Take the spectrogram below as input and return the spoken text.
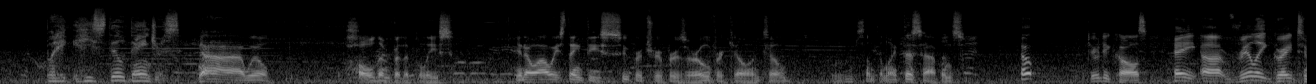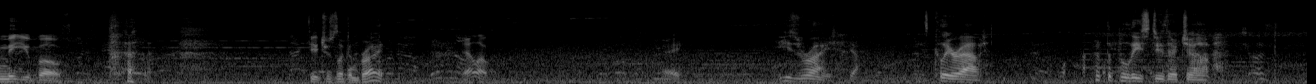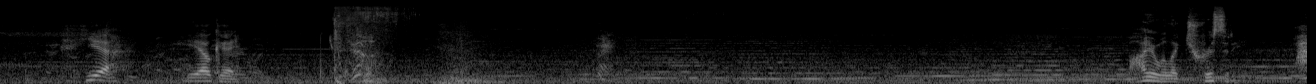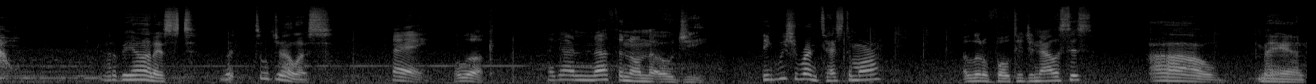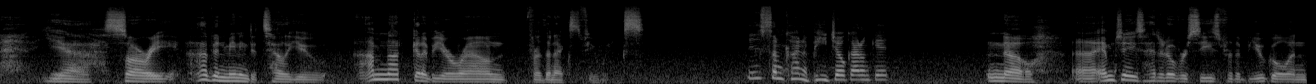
But he, he's still dangerous. Nah, we'll hold him for the police. You know, I always think these super troopers are overkill until something like this happens. Oh, duty calls. Hey, uh, really great to meet you both. Future's looking bright. Hello. Hey. He's right. Yeah. Let's clear out. Let the police do their job. Yeah. Yeah, okay. Bioelectricity. Wow. Gotta be honest, little jealous. Hey, look. I got nothing on the OG. Think we should run tests tomorrow? A little voltage analysis? Oh, man. Yeah, sorry. I've been meaning to tell you, I'm not gonna be around for the next few weeks. Is some kind of pee joke I don't get? No. Uh, MJ's headed overseas for the Bugle and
